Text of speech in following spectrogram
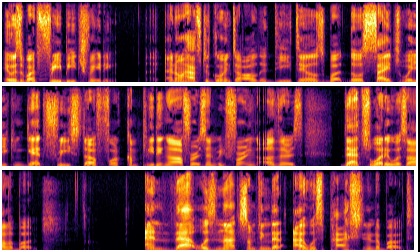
It was about freebie trading. I don't have to go into all the details, but those sites where you can get free stuff for completing offers and referring others, that's what it was all about. And that was not something that I was passionate about.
